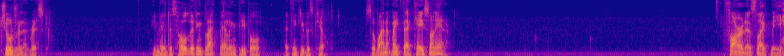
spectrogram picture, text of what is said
children at risk. He made his whole living blackmailing people. I think he was killed. So why not make that case on air? foreigners like me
